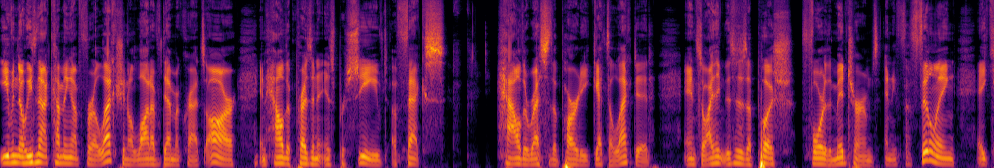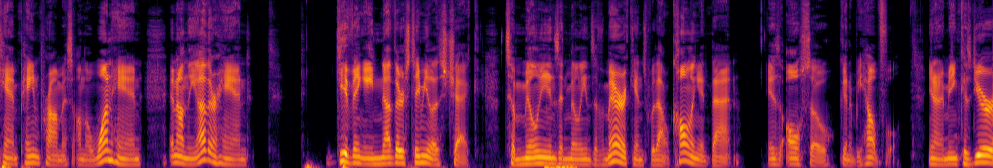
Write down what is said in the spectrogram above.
Even though he's not coming up for election, a lot of Democrats are, and how the president is perceived affects how the rest of the party gets elected. And so I think this is a push for the midterms and fulfilling a campaign promise on the one hand, and on the other hand, giving another stimulus check to millions and millions of Americans without calling it that is also going to be helpful. You know what I mean? Because you're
